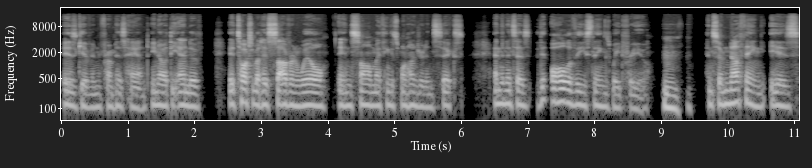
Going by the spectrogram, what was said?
is given from his hand. You know, at the end of it talks about his sovereign will in Psalm, I think it's 106. And then it says, all of these things wait for you. Mm. And so nothing is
